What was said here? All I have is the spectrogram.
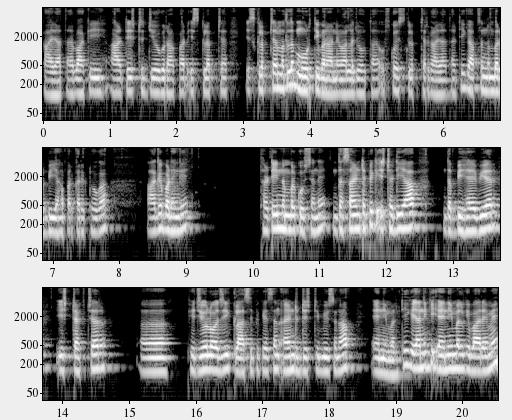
कहा जाता है। बाकी आर्टिस्ट जियोग्राफर स्कल्पचर स्कल्पचर मतलब मूर्ति बनाने वाला जो होता है, उसको स्कल्पचर कहा जाता है। ठीक है ऑप्शन नंबर बी यहाँ पर करेक्ट होगा। आगे बढ़ेंगे। थर्टीन नंबर क्वेश्चन है। The scientific study of the behaviour structure physiology classification and distribution of animal ठीक है, यानी कि एनिमल के बारे में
